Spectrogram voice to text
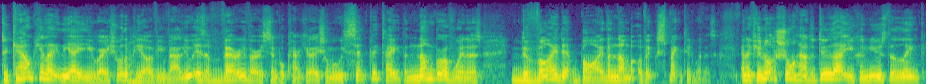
to calculate the AE ratio or the PIV value is a very, very simple calculation where we simply take the number of winners divide it by the number of expected winners. And if you're not sure how to do that, you can use the link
